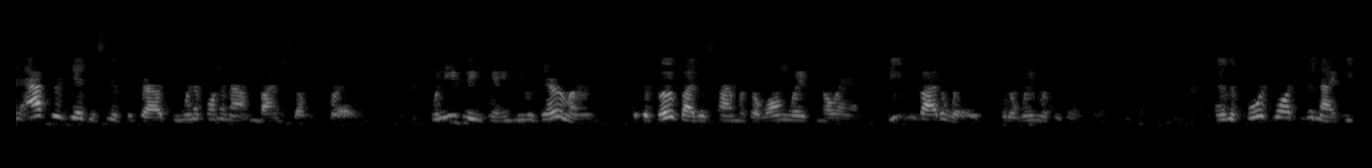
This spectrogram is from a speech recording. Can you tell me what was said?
And after he had dismissed the crowd, he went up on the mountain by himself to pray. When evening came, he was there alone, but the boat by this time was a long way from the land, beaten by the waves, for the wind was against him. And in the fourth watch of the night, he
